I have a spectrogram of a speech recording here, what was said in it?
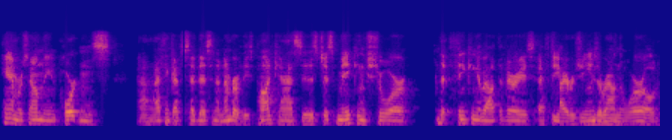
hammers home the importance. Uh, I think I've said this in a number of these podcasts is just making sure that thinking about the various FDI regimes around the world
